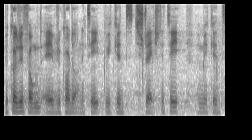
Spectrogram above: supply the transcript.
because we filmed uh, recorded it on a tape we could stretch the tape and we could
